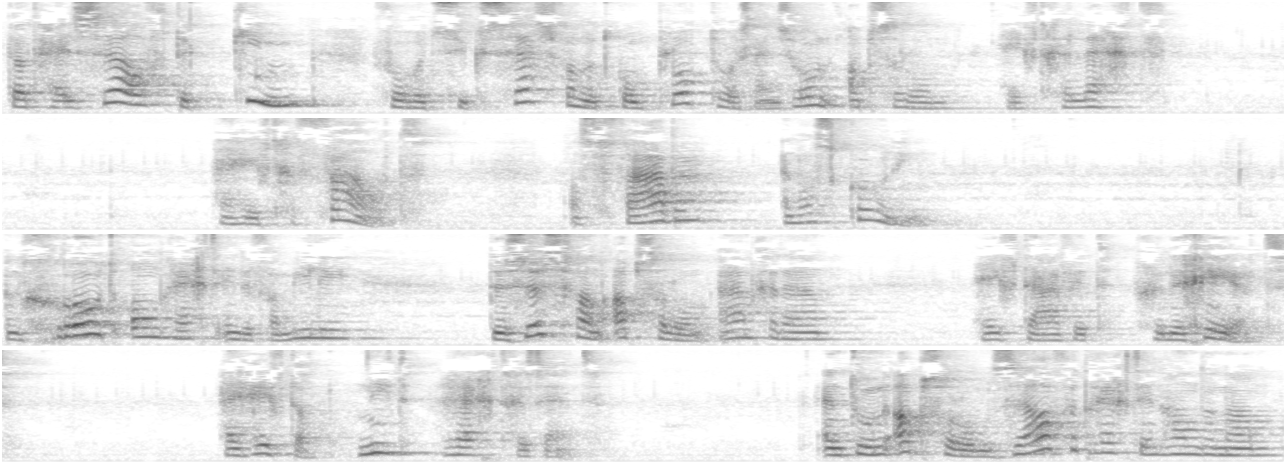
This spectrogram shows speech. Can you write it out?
dat hij zelf de kiem voor het succes van het complot door zijn zoon Absalom heeft gelegd. Hij heeft gefaald als vader en als koning. Een groot onrecht in de familie, de zus van Absalom aangedaan, heeft David genegeerd. Hij heeft dat niet rechtgezet. En toen Absalom zelf het recht in handen nam,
